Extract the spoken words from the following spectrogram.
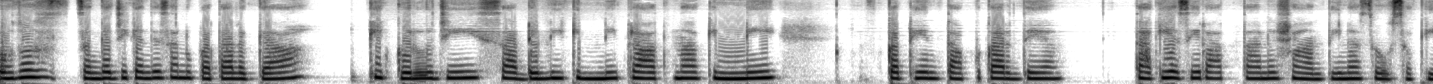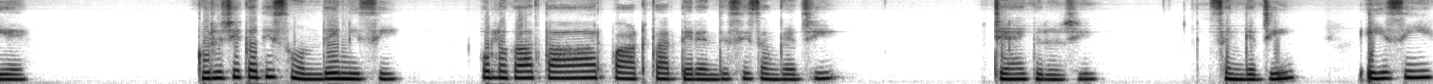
ਉਦੋਂ ਸੰਗਤ ਜੀ ਕਹਿੰਦੇ ਸਾਨੂੰ ਪਤਾ ਲੱਗਾ ਕਿ ਗੁਰੂ ਜੀ ਸਾਡੇ ਲਈ ਕਿੰਨੀ ਪ੍ਰਾਰਥਨਾ, ਕਿੰਨੀ ਕਠਿਨ ਤਪ ਕਰਦੇ ਆ, ਤਾਂ ਕਿ ਅਸੀਂ ਰਾਤਾਂ ਨੂੰ ਸ਼ਾਂਤੀ ਨਾਲ ਸੋ ਸਕੀਏ। ਗੁਰੂ ਜੀ ਕਦੀ ਸੌਂਦੇ ਨਹੀਂ ਸੀ। ਉਹ ਲਗਾਤਾਰ ਪਾਠ ਕਰਦੇ ਰਹਿੰਦੇ ਸੀ ਸੰਗਤ ਜੀ। ਜੈ ਗੁਰੂ ਜੀ। ਸੰਗਤ ਜੀ, ਇਹ ਸੀ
